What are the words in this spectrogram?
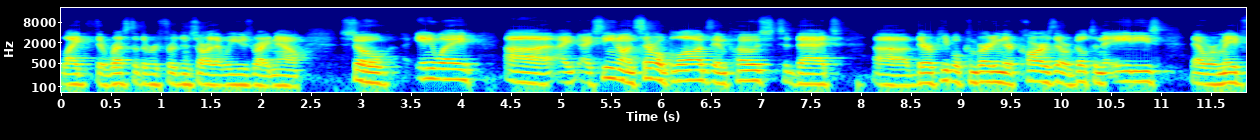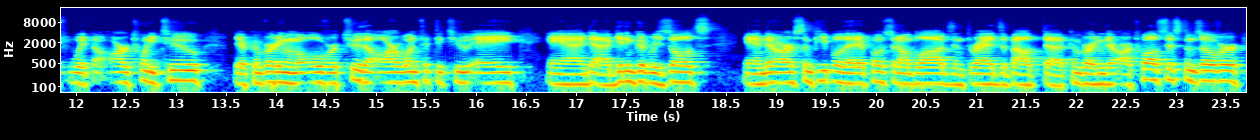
like the rest of the refrigerants are that we use right now. So anyway, I, I seen on several blogs and posts that uh, there are people converting their cars that were built in the 80s that were made with the R22. They're converting them over to the R152A and uh, getting good results. And there are some people that have posted on blogs and threads about uh, converting their R12 systems over.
